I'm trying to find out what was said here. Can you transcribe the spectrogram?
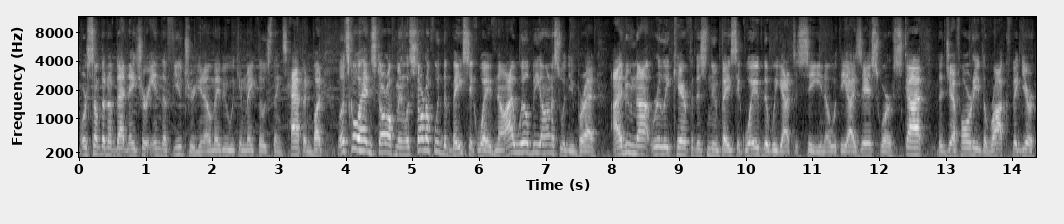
or something of that nature in the future. You know, maybe we can make those things happen. But let's go ahead and start off, man. Let's start off with the basic wave. Now, I will be honest with you, Brad. I do not really care for this new basic wave that we got to see, you know, with the Isaiah Swerve Scott, the Jeff Hardy, the Rock figure.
